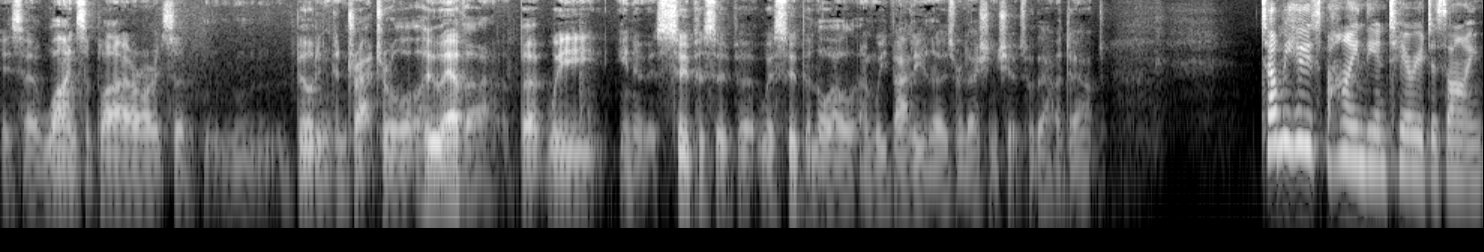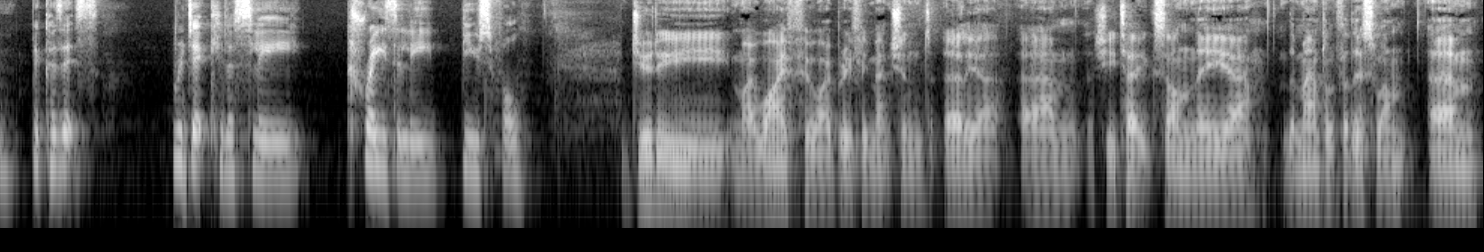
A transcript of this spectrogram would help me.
it's a wine supplier or it's a building contractor or whoever. But we, you know, super super. We're super loyal and we value those relationships without a doubt. Tell me who's behind the interior design because it's ridiculously, crazily beautiful. Judy, my wife, who I briefly mentioned earlier, um, she takes on the uh, the mantle for this one. Um,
